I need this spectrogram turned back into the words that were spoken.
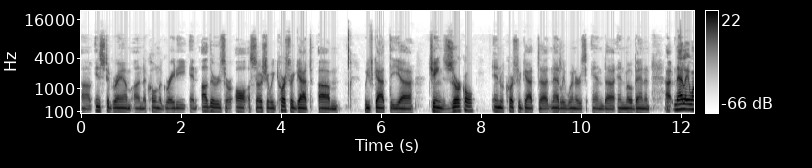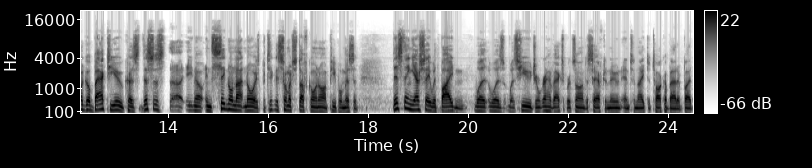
uh, Instagram, Nicole Negrady and others are all associated. We, of course, we got, um, we've got the, Jane Zirkle, and of course we've got uh, Natalie Winters and uh, and Mo Bannon. Uh, Natalie, I want to go back to you because this is uh, you know in signal not noise, particularly so much stuff going on, people miss it. This thing yesterday with Biden was was was huge, and we're going to have experts on this afternoon and tonight to talk about it. But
